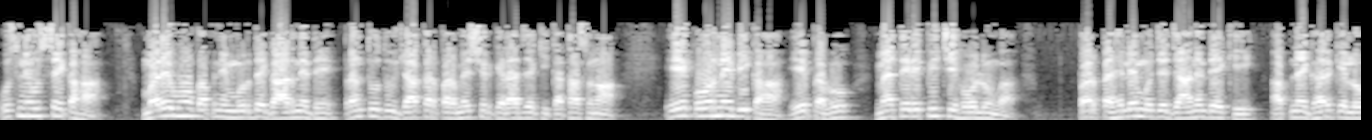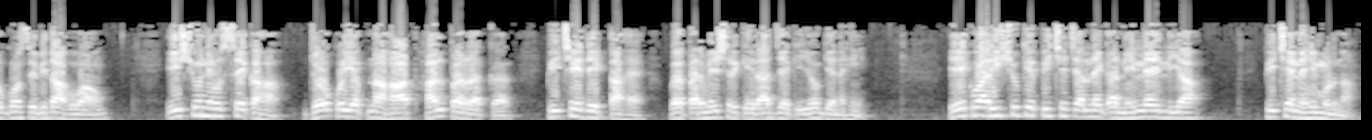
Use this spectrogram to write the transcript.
उसने उससे कहा, मरे हुओं को अपने मुर्दे गाड़ने दे, परंतु तू जाकर परमेश्वर के राज्य की कथा सुना। एक और ने भी कहा, हे प्रभु, मैं तेरे पीछे हो लूँगा, पर पहले मुझे जाने दे कि अपने घर के लोगों से विदा हुआ हूँ। यीशु ने उससे कहा, जो कोई अपना हाथ हल पर रखकर पीछे देखता है, वह परमेश्वर के राज्य के योग्य नहीं। एक बार यीशु के पीछे चलने का निर्णय लिया, पीछे नहीं मुड़ना।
